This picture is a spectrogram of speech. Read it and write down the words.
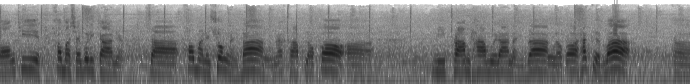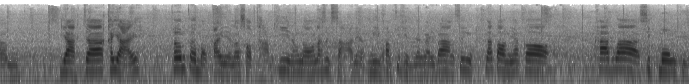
น้องๆ ที่เข้ามาใช้บริการเนี่ย จะเข้ามาในช่วงไหนบ้างนะครับ แล้วก็มี prime time เวลาไหนบ้าง แล้วก็ถ้าเกิดว่าเอิ่มอยากจะขยายเพิ่มเติมออกไปเนี่ยเราสอบถามที่น้องๆนักศึกษาเนี่ยมีความคิดเห็นยังไงบ้าง ซึ่งณตอนนี้ก็คาดว่า 10 โมงถึง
